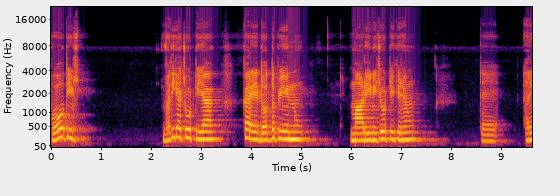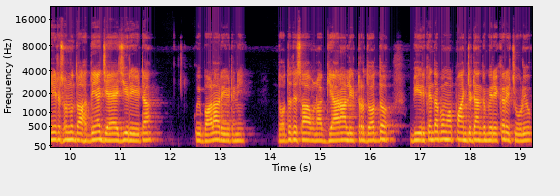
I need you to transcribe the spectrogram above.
ਬਹੁਤ ਹੀ ਵਧੀਆ ਝੋਟੀ ਆ। ਘਰੇ ਦੁੱਧ ਪੀਣ ਨੂੰ ਮਾੜੀ ਨਹੀਂ ਝੋਟੀ ਕਿਸੇ ਨੂੰ। ਤੇ ਰੇਟ ਤੁਹਾਨੂੰ ਦੱਸਦੇ ਆ, ਜਾਇਜ਼ ਹੀ ਰੇਟ ਆ। ਕੋਈ ਬਾਹਲਾ ਰੇਟ ਨਹੀਂ। ਦੁੱਧ ਦੇ ਹਿਸਾਬ ਨਾਲ 11 ਲੀਟਰ ਦੁੱਧ, ਵੀਰ ਕਹਿੰਦਾ ਭਾਵੇਂ ਪੰਜ ਡੰਗ ਮੇਰੇ ਘਰੇ ਚੋਲਿਓ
